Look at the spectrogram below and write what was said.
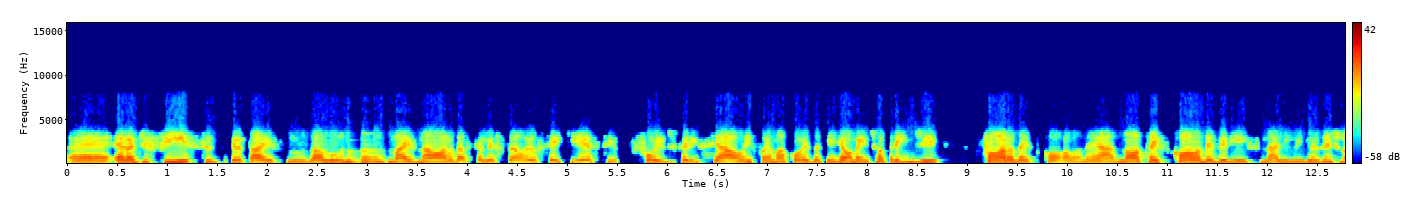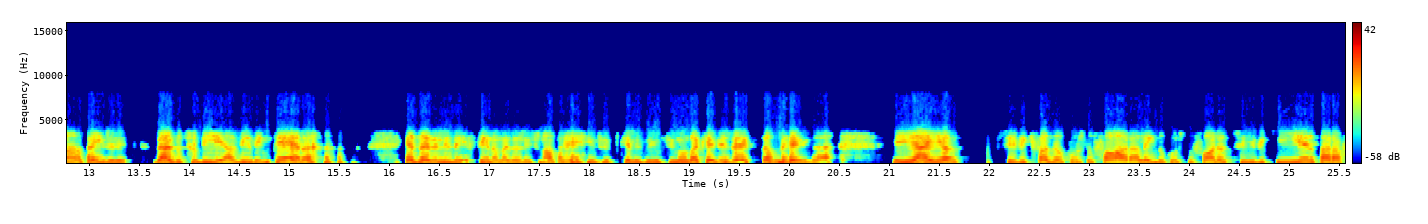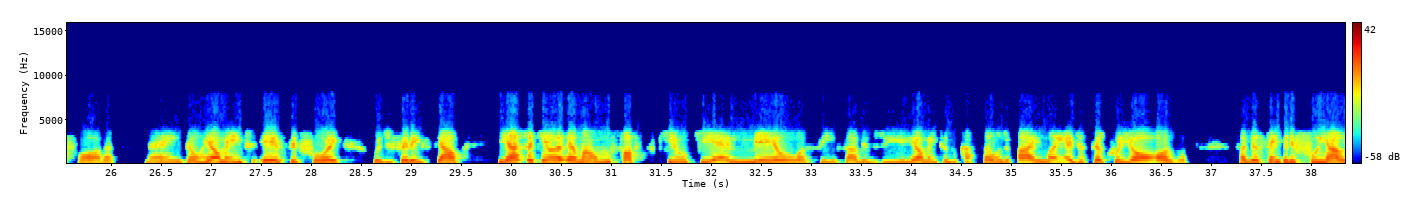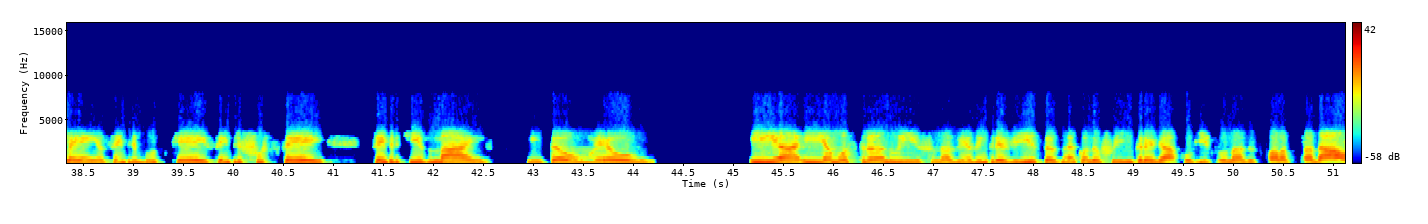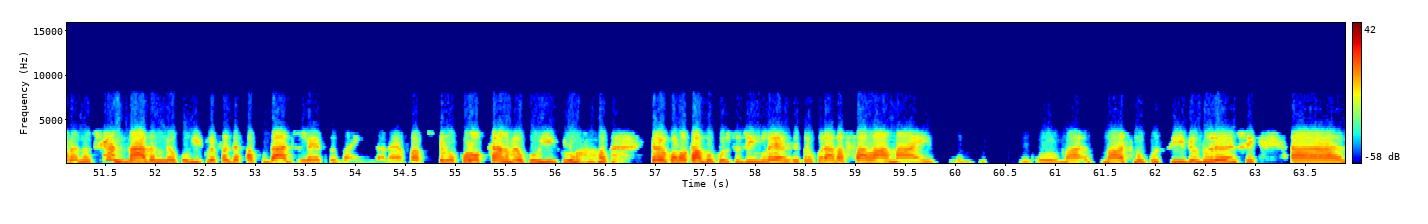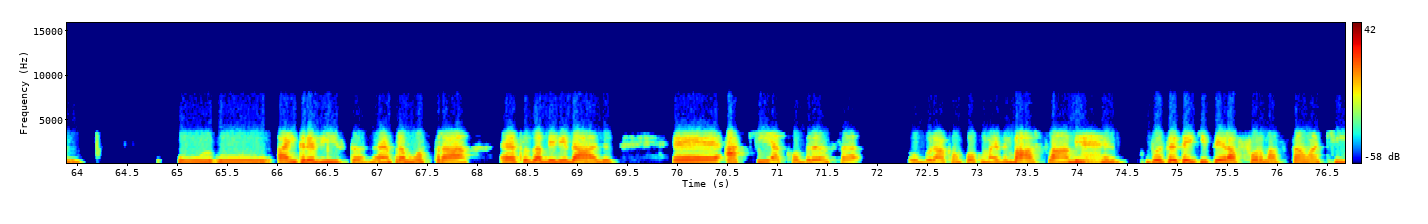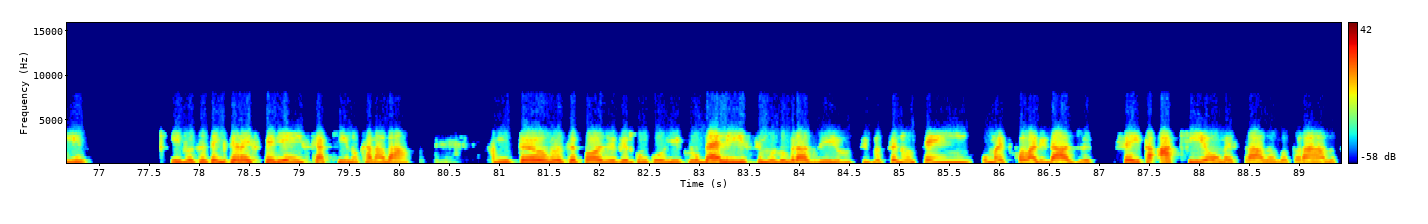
É, era difícil despertar isso nos alunos, mas na hora da seleção eu sei que esse foi o diferencial e foi uma coisa que realmente eu aprendi fora da escola, né? A nossa escola deveria ensinar língua inglesa, a gente não aprende verbo to be a vida inteira. Quer dizer, eles ensinam, mas a gente não aprende, porque eles ensinam daquele jeito também, né? E aí eu tive que fazer o curso fora. Além do curso fora, eu tive que ir para fora, né? Então, realmente, esse foi o diferencial. E acho que é uma, um soft skill que é meu, assim, sabe, de realmente educação de pai e mãe, é de ser curiosa, sabe? Eu sempre fui além, eu sempre busquei, sempre fucei, sempre quis mais, então, eu ia, ia mostrando isso nas minhas entrevistas, né, quando eu fui entregar currículo nas escolas para dar aula, eu não tinha nada no meu currículo, eu fazia faculdade de letras ainda, né, eu falava, o que eu vou colocar no meu currículo? Então, eu colocava o curso de inglês e procurava falar mais, o máximo possível durante a, o, o, a entrevista, né, para mostrar essas habilidades. É, aqui, a cobrança o buraco é um pouco mais embaixo, sabe? Você tem que ter a formação aqui e você tem que ter a experiência aqui no Canadá. Então, você pode vir com um currículo belíssimo do Brasil. Se você não tem uma escolaridade feita aqui, ou um mestrado, um doutorado,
